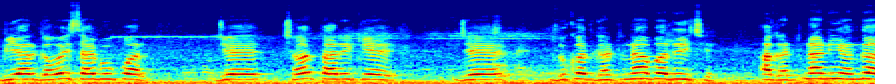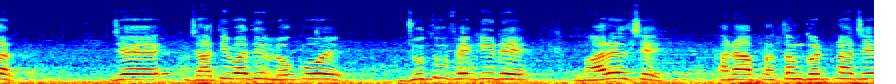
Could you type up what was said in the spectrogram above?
B R Gavai સાહેબ ઉપર જે છ તારીખે જે દુઃખદ ઘટના બની છે આ ઘટનાની અંદર જે જાતિવાદી લોકોએ જૂતું ફેંકીને મારેલ છે અને આ પ્રથમ ઘટના છે,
